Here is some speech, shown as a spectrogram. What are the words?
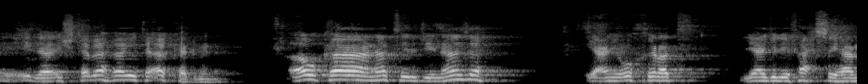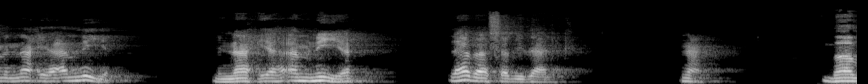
إذا اشتبه فيتأكد منه. أو كانت الجنازة يعني أخرت لأجل فحصها من ناحية أمنية. من ناحية أمنية. لا بأس بذلك. نعم. باب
